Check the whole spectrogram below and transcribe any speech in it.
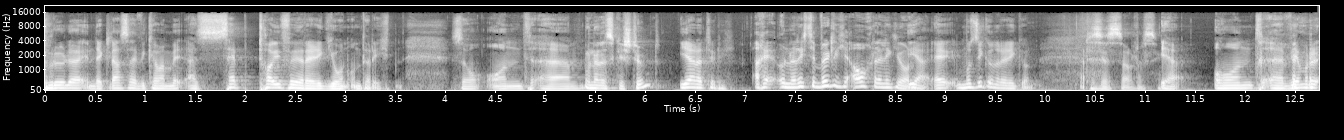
Brüller in der Klasse, wie kann man mit als Sepp Teufel Religion unterrichten. So, und ähm, Und hat das gestimmt? ja, natürlich. Ach, er unterrichtet wirklich auch Religion? Ja, äh, Musik und Religion. Ah, Das ist so lustig. Ja. Und äh, wir, haben,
